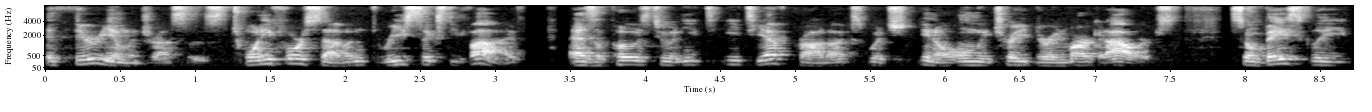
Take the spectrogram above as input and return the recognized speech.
Ethereum addresses 24/7, 365 as opposed to an ETF products, which you know only trade during market hours. So basically,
